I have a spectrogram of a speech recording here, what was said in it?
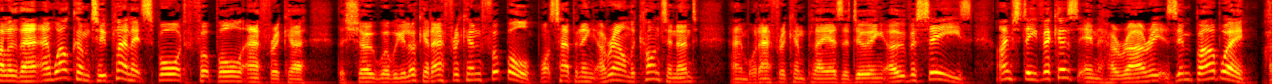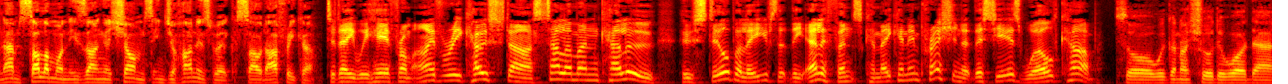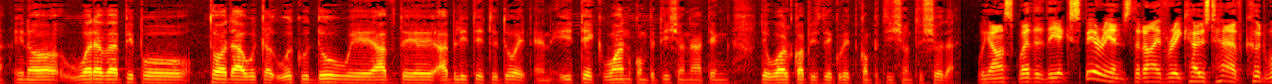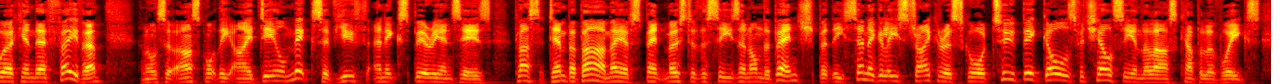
Hello there, and welcome to Planet Sport Football Africa, the show where we look at African football, what's happening around the continent, and what African players are doing overseas. I'm Steve Vickers in Harare, Zimbabwe. And I'm Solomon Izanga Shams in Johannesburg, South Africa. Today we hear from Ivory Coast star Salomon Kalou, who still believes that the Elephants can make an impression at this year's World Cup. So we're gonna show the world that you know whatever people thought that we could we could do, we have the ability to do it. And it take one competition. I think the World Cup is the great competition to show that. We ask whether the experience that Ivory Coast have could work in their favour, and also ask what the ideal mix of youth and experience is. Plus, Demba Ba may have spent most of the season on the bench, but the Senegalese striker has scored two big goals for Chelsea in the last couple of weeks.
